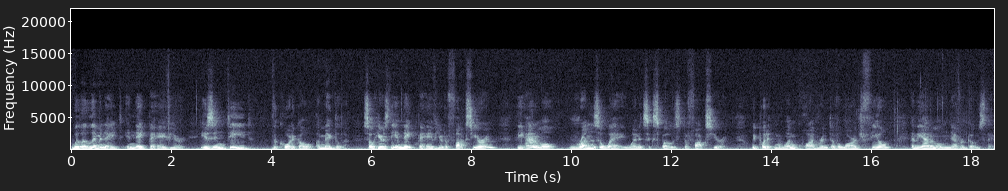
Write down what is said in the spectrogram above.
will eliminate innate behavior is indeed the cortical amygdala. So here's the innate behavior to fox urine. The animal runs away when it's exposed to fox urine. We put it in one quadrant of a large field, and the animal never goes there.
